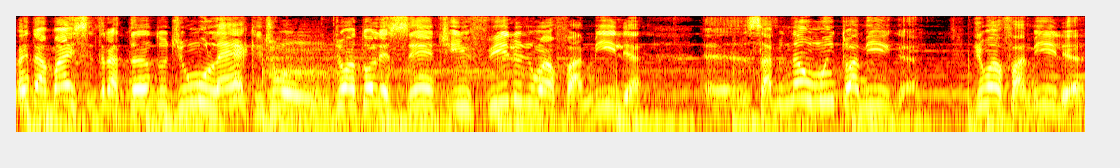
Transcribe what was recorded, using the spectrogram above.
Ainda mais se tratando de um moleque, de um, de um adolescente e filho de uma família, eh, sabe, não muito amiga. De uma família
